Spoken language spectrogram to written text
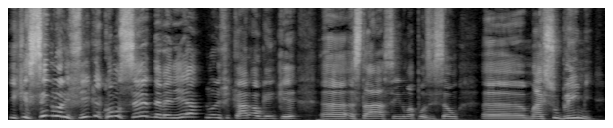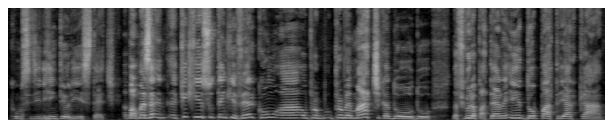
e que se glorifica como se deveria glorificar alguém que uh, está assim numa posição uh, mais sublime como se diria em teoria estética. Bom, mas eh, o que, que isso tem que ver com a, a problemática do, do, da figura paterna e do patriarcado?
